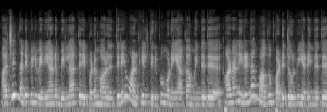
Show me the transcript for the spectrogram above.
அஜித் நடிப்பில் வெளியான பில்லா திரைப்படம் அவரது திரை வாழ்க்கையில் திருப்பு முனையாக அமைந்தது. ஆனால் இரண்டாம் பாகம் படுதோல்வி அடைந்தது.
